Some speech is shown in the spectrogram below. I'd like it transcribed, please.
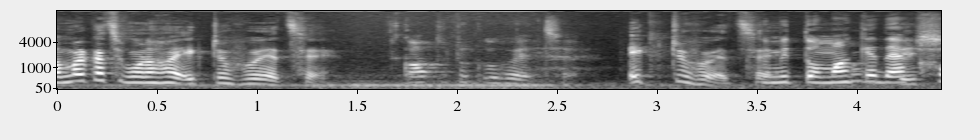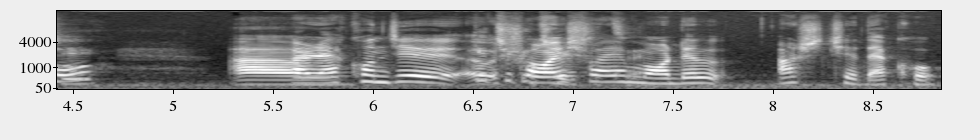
আমার কাছে মনে হয় একটু হয়েছে। কতটুকু হয়েছে? একটু হয়েছে। তুমি তোমাকে দেখো, আর এখন যে কিছু শয়ে। মডেল আসছে দেখো।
